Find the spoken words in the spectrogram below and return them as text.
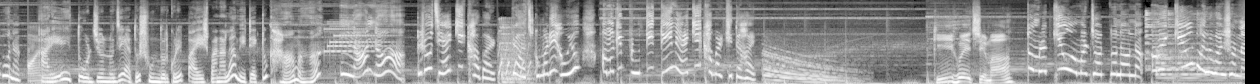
খাব না। আরে তোর জন্য যে এত সুন্দর করে পায়েস বানালাম এটা একটু খা মা না না রোজ একই খাবার। রাজকুমারী হয়েও আমাকে প্রতিদিন একই খাবার খেতে হয়। কি হয়েছে মা? তোমরা কেউ আমার যত্ন নাও না আমায় কেউ ভালোবাসো না।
